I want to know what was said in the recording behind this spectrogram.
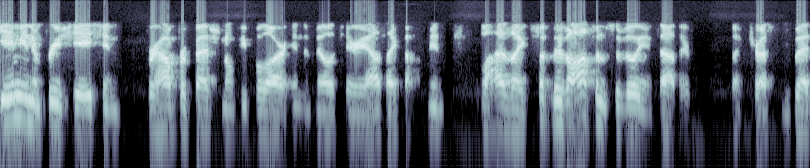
gave me an appreciation for how professional people are in the military. I was like, oh, well, I was like, so, there's awesome civilians out there, like trust me, but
